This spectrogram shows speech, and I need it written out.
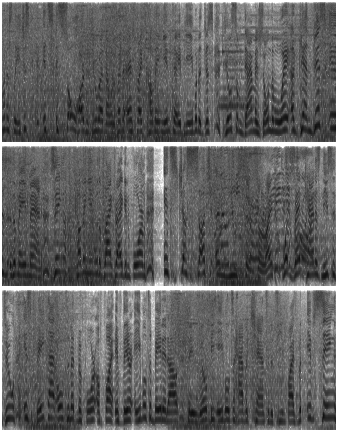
honestly, it's just it's it's so hard to do right now with the Feather Airstrike coming in to be able to just deal some damage, zone them away. Again, this is the main man. Zing coming in with a Black Dragon form. It's just such a nuisance, alright? What Red Canis needs to do is bait that ultimate before a fight. If they're able to bait it out, they will be able to have a chance in the team fights. But if Sing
